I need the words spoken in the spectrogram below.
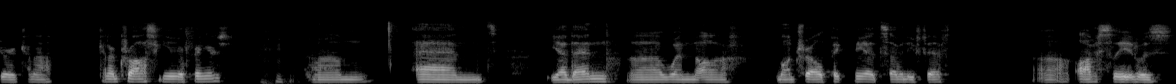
you're kind of kind of crossing your fingers. Um, and yeah, then uh, when uh, Montreal picked me at 75th, uh, obviously it was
